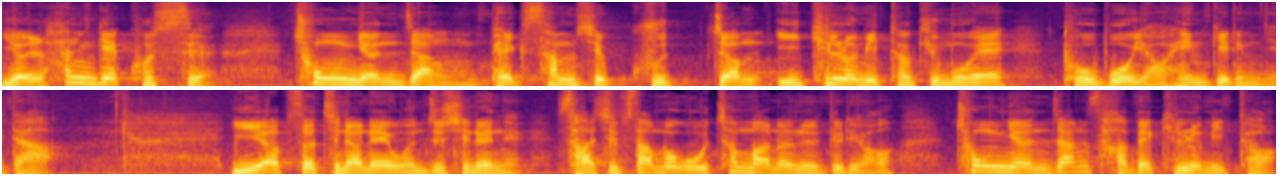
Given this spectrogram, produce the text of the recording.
11개 코스, 총 연장 139.2km 규모의 도보 여행길입니다. 이에 앞서 지난해 원주시는 43억 5천만 원을 들여 총 연장 400km,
